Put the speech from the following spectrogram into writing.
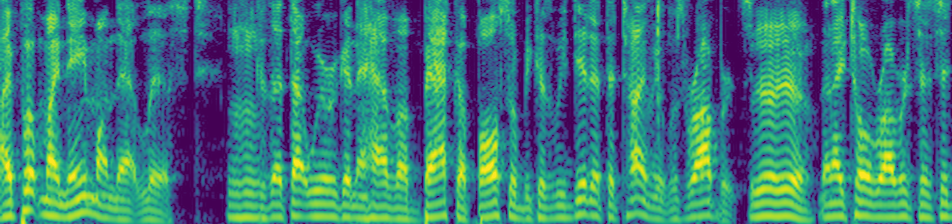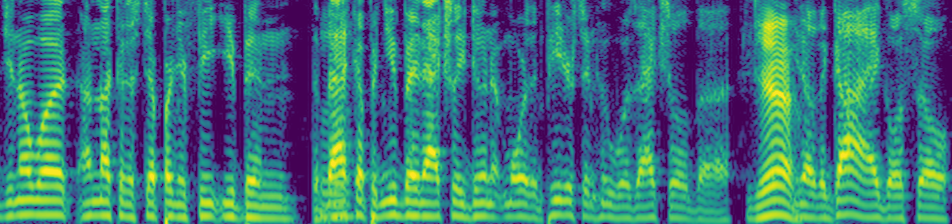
I put my name on that list because I thought we were going to have a backup also because we did at the time. It was Roberts. Yeah, yeah. Then I told Roberts, I said, you know what? I'm not going to step on your feet. You've been the Mhm. backup, and you've been actually doing it more than Peterson, who was actually the Yeah. you know the guy. I go, so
